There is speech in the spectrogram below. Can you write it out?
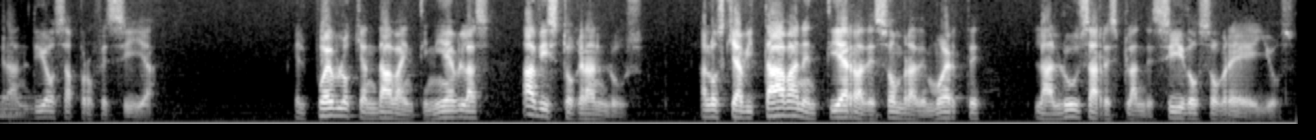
Grandiosa profecía. El pueblo que andaba en tinieblas ha visto gran luz. A los que habitaban en tierra de sombra de muerte, la luz ha resplandecido sobre ellos.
